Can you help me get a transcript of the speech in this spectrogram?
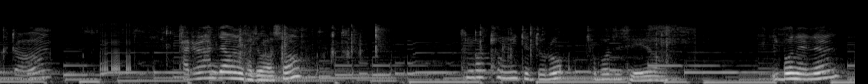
그 다음 다른 한 장을 가져와서 삼각형이 되도록 접어주세요. 이번에는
